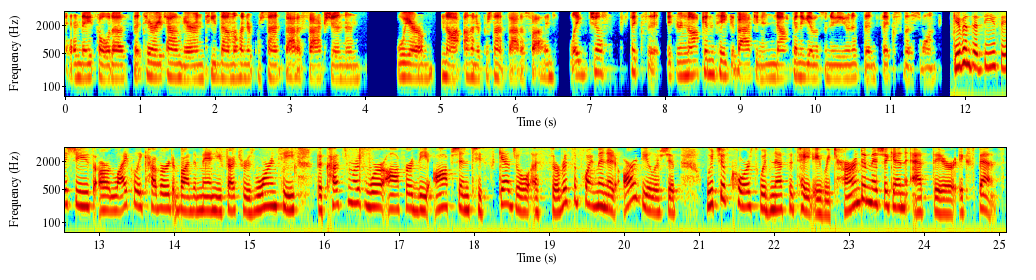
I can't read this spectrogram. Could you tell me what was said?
And they told us that Terrytown guaranteed them 100% satisfaction and we are not 100% satisfied. Like, just fix it. If you're not going to take it back and you're not going to give us a new unit, then fix this one. Given that these issues are likely covered by the manufacturer's warranty, the customers were offered the option to schedule a service appointment at our dealership, which of course would necessitate a return to Michigan at their expense.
